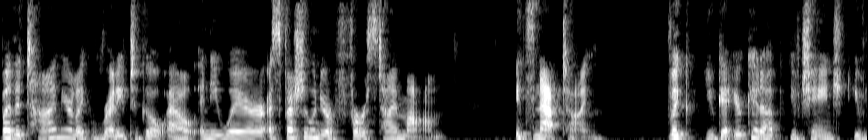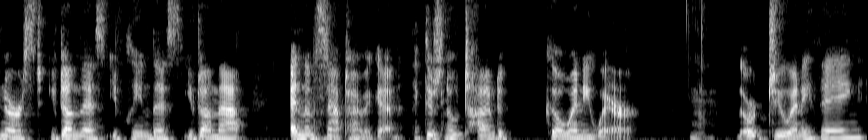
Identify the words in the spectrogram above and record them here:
by the time you're like ready to go out anywhere especially when you're a first time mom it's nap time like you get your kid up you've changed you've nursed you've done this you've cleaned this you've done that and then it's nap time again like there's no time to go anywhere no or do anything.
